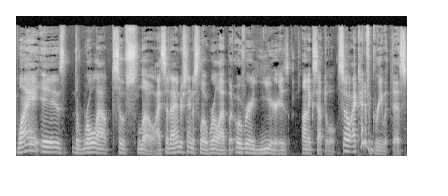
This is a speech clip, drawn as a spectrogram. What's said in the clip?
why is the rollout so slow i said i understand a slow rollout but over a year is unacceptable so i kind of agree with this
